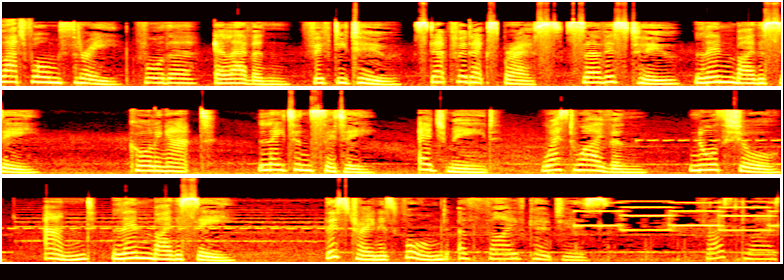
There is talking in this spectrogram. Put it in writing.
Platform 3 for the 1152 Stepford Express service to Llyn by the Sea. Calling at Leighton City, Edgemead, West Wyvern, North Shore and Llyn by the Sea. This train is formed of five coaches. First class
